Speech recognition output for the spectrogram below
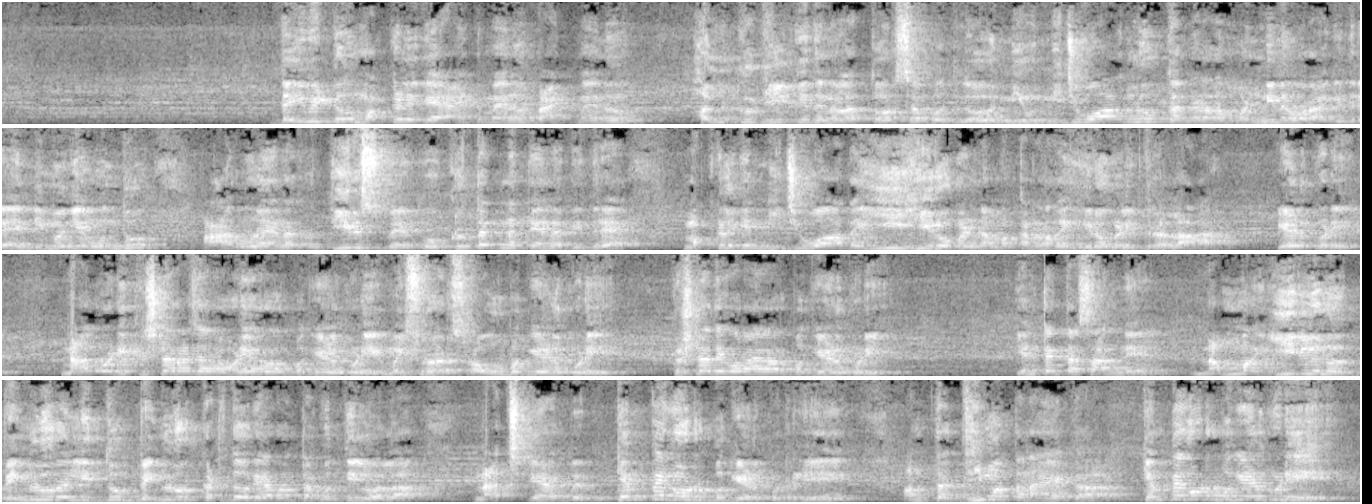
ದಯವಿಟ್ಟು ಮಕ್ಕಳಿಗೆ ant man Batman Hulk ಗಿಲ್ಕು ಇದನ್ನೆಲ್ಲ ತೋರ್ಸೋ ಬದಲು ನೀವು ನಿಜವಾಗ್ಲೂ ಕನ್ನಡದ ಮಣ್ಣಿನವರಾಗಿದ್ರೆ ನಿಮಗೆ ಒಂದು ಆ ಋಣ ಏನಾದರೂ ತೀರಿಸಬೇಕು, ಕೃತಜ್ಞತೆ ಅನ್ನೋದಿದ್ರೆ ಮಕ್ಕಳಿಗೆ ನಿಜವಾದ ಈ ಹೀರೋಗಳು, ನಮ್ಮ ಕನ್ನಡದ ಹೀರೋಗಳಿದ್ರಲ್ಲ, ಹೇಳ್ಕೊಡಿ. ನಾಲ್ವಡಿ ಕೃಷ್ಣರಾಜರ ಒಡೆಯರ್ ಅವ್ರ ಬಗ್ಗೆ ಹೇಳ್ಕೊಡಿ, ಮೈಸೂರು ಅರಸರು ಅವ್ರ ಬಗ್ಗೆ ಹೇಳ್ಕೊಡಿ, ಕೃಷ್ಣದೇವರಾಯ ಅವ್ರ ಬಗ್ಗೆ ಹೇಳ್ಕೊಡಿ. ಎಂತೆಂತ ಸಾಧನೆ? ನಮ್ಮ ಈಗಲೂ ಬೆಂಗಳೂರಲ್ಲಿದ್ದು ಬೆಂಗಳೂರು ಕಟ್ಟದವ್ರು ಯಾರು ಅಂತ ಗೊತ್ತಿಲ್ವಲ್ಲ, ನಾಚಿಕೆ ಆಗಬೇಕು. ಕೆಂಪೇಗೌಡರ ಬಗ್ಗೆ ಹೇಳ್ಕೊಡ್ರಿ. ಅಂತ ಧೀಮಂತ ನಾಯಕ, ಕೆಂಪೇಗೌಡರ ಬಗ್ಗೆ ಹೇಳ್ಕೊಡಿ.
